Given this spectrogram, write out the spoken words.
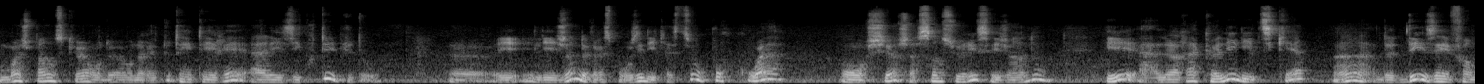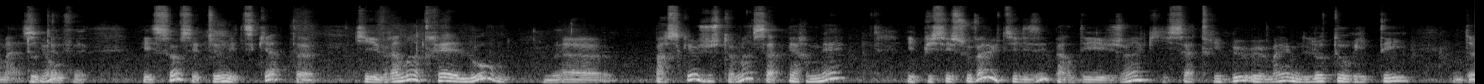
moi, je pense qu'on on aurait tout intérêt à les écouter plutôt. Euh, et les gens devraient se poser des questions. Pourquoi on cherche à censurer ces gens-là et à leur accoler l'étiquette hein, de désinformation? Tout à fait. Et ça, c'est une étiquette euh, qui est vraiment très lourde Oui. euh, parce que justement, ça permet, et puis c'est souvent utilisé par des gens qui s'attribuent eux-mêmes l'autorité de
